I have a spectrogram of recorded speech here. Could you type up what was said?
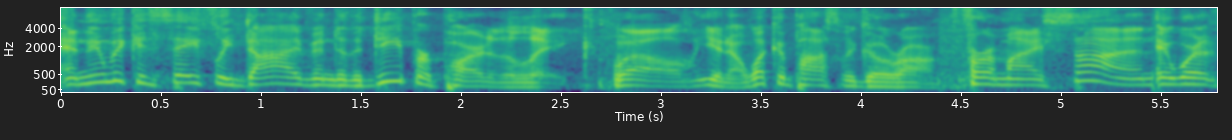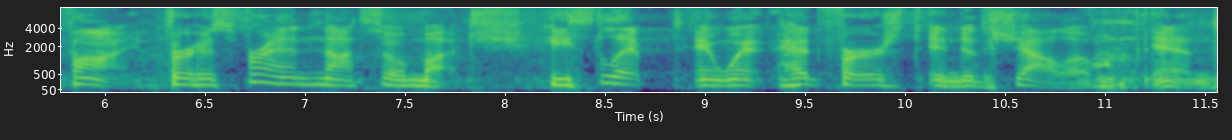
and then we could safely dive into the deeper part of the lake? Well, you know, what could possibly go wrong? For my son, it went fine. For his friend, not so much. He slipped and went headfirst into the shallow end.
